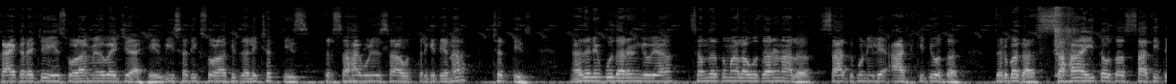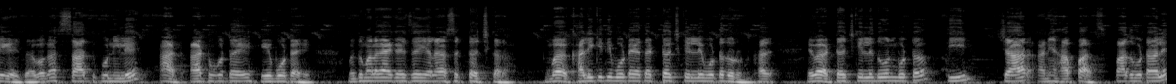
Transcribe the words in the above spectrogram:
काय करायचे? हे सोळा मिळवायचे आहे. वीस अधिक सोळा किती झाले? छत्तीस. तर सहा गुणिले सहा उत्तर किती येणार? छत्तीस. अजून एक उदाहरण घेऊया. समजा तुम्हाला उदाहरण आलं सात गुणिले आठ किती होतात? तर बघा सहा इथं होतं सात इथे घ्यायचा. बघा सात गुणिले आठ. आठ बोट आहे हे बोट आहे. मग तुम्हाला काय करायचं याला असं टच करा. बघा खाली किती बोटं आहेत टच केलेले बोटं धरून. खा हे बघा टच केले दोन बोटं तीन चार आणि हा पाच. पाच बोटं आले.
